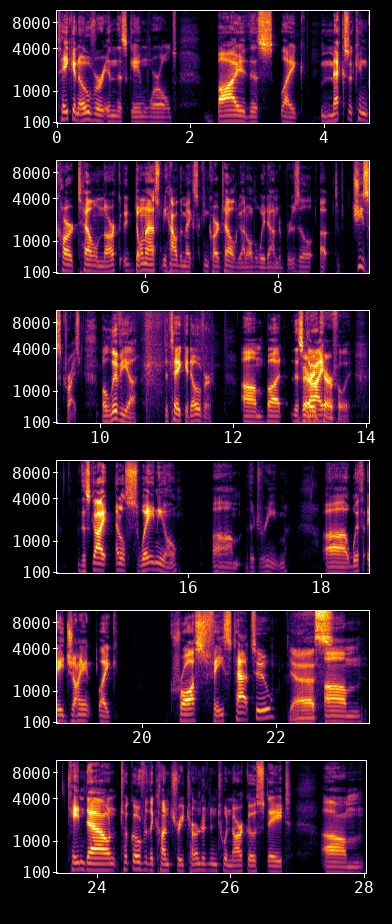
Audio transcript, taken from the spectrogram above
taken over in this game world by this like Mexican cartel narc. Don't ask me how the Mexican cartel got all the way down to Brazil. Uh, to, Jesus Christ, Bolivia to take it over. Um, but this Very guy, carefully. this guy El Sueño, um, the Dream, uh, with a giant like cross face tattoo Yes. um, came down, took over the country, turned it into a narco state, um,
